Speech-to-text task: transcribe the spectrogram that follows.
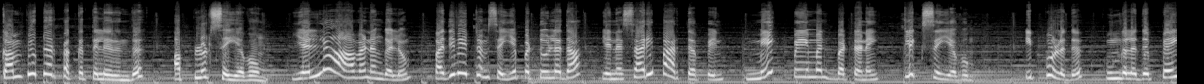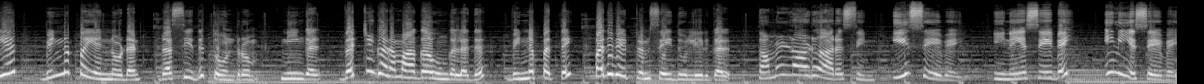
கம்ப்யூட்டர் பக்கத்திலிருந்து அப்லோட் செய்யவும். எல்லா ஆவணங்களும் பதிவேற்றம் செய்யப்பட்டுள்ளதா என சரிபார்த்த பின் மேக் பேமெண்ட் பட்டனை கிளிக் செய்யவும். இப்பொழுது உங்களது பெயர் விண்ணப்ப எண்ணுடன் ரசீது தோன்றும். நீங்கள் வெற்றிகரமாக உங்களது விண்ணப்பத்தை பதிவேற்றம் செய்துள்ளீர்கள். தமிழ்நாடு அரசின் இ சேவை இணைய சேவை இனிய சேவை.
